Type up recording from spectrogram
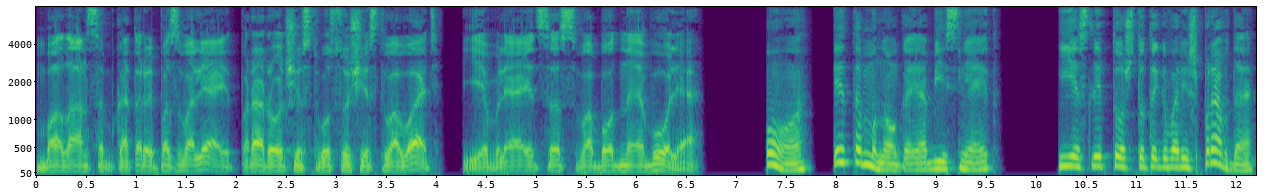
балансом, который позволяет пророчеству существовать, является свободная воля. О, это многое объясняет. Если то, что ты говоришь, правда,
